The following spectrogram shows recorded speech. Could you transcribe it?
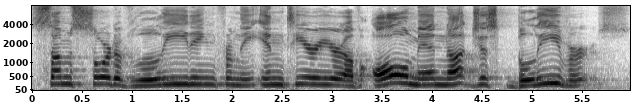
some sort of leading from the interior of all men, not just believers,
